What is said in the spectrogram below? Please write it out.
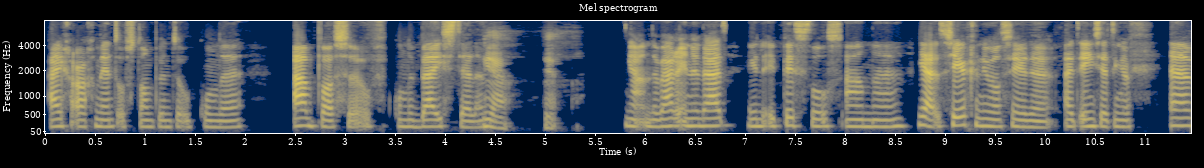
eigen argumenten of standpunten op konden aanpassen of konden bijstellen. Ja, Ja, en er waren inderdaad hele epistels aan uh, ja, zeer genuanceerde uiteenzettingen. Uh,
